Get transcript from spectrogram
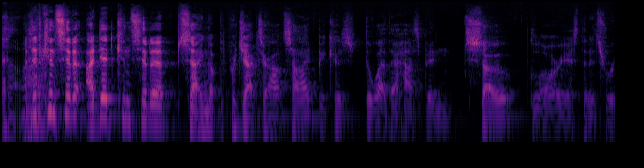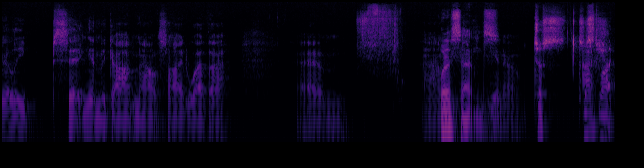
Is that I did consider I did consider setting up the projector outside because the weather has been so glorious that it's really sitting in the garden outside weather. Um, What a sentence. You know, Just, just Ash- like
